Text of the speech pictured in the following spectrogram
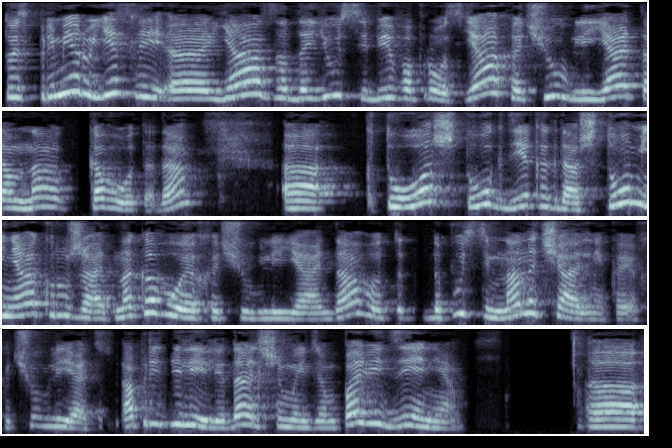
То есть, к примеру, если э, я задаю себе вопрос, я хочу влиять там на кого-то, да, кто, что, где, когда, что меня окружает, на кого я хочу влиять, да, вот, допустим, на начальника я хочу влиять, определили, дальше мы идем, поведение, э,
